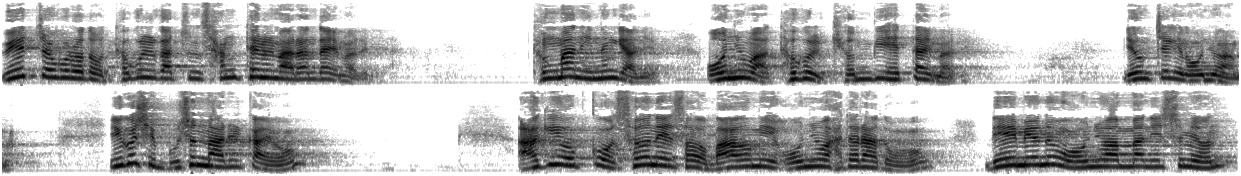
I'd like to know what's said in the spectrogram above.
외적으로도 덕을 갖춘 상태를 말한다 이 말입니다. 덕만 있는 게 아니에요. 온유와 덕을 겸비했다 이 말이에요. 영적인 온유함. 이것이 무슨 말일까요? 악이 없고 선해서 마음이 온유하더라도 내면의 온유함만 있으면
